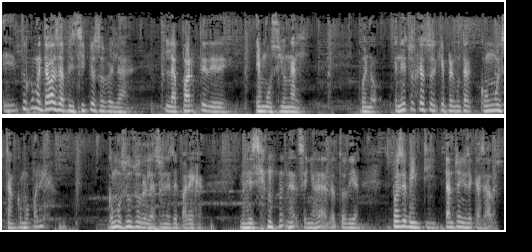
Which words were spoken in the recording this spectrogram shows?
Eh, tú comentabas al principio sobre la, la parte de emocional. Bueno, en estos casos hay que preguntar cómo están como pareja, cómo son sus relaciones de pareja. Me decía una señora el otro día, después de veintitantos años de casados,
